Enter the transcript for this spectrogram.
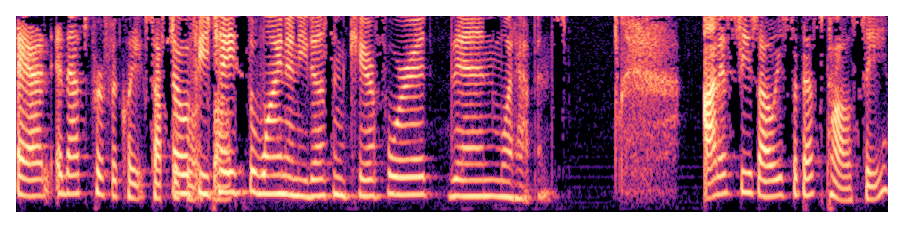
and and that's perfectly acceptable. so if he well. tastes the wine and he doesn't care for it, then what happens? honesty is always the best policy,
